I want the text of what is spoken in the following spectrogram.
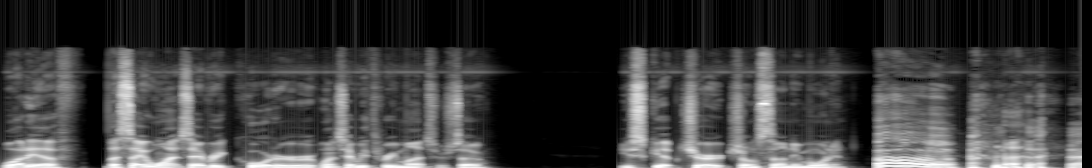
what if, let's say once every quarter or once every three months or so, you skip church on Sunday morning? Okay.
